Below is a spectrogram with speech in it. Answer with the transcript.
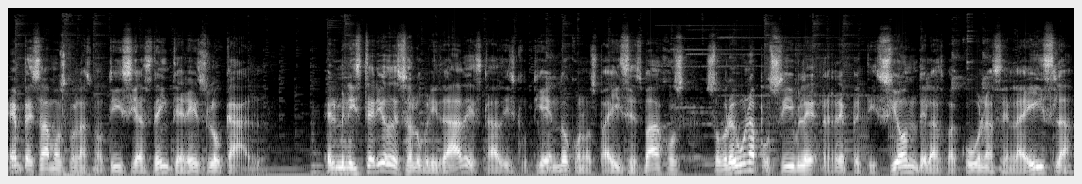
Empezamos con las noticias de interés local. El Ministerio de Salubridad está discutiendo con los Países Bajos sobre una posible repetición de las vacunas en la isla.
